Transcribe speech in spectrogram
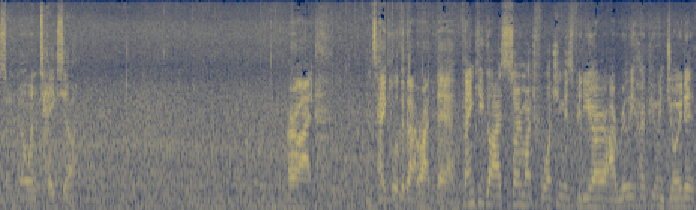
so no one takes you. Alright, and take a look at that right there. Thank you guys so much for watching this video. I really hope you enjoyed it.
